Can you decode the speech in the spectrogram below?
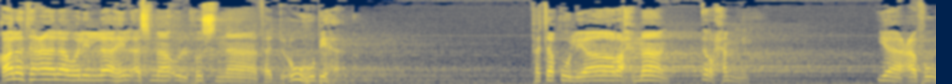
قال تعالى ولله الأسماء الحسنى فادعوه بها. فتقول يا رحمن ارحمني. يا عفو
